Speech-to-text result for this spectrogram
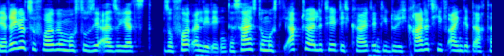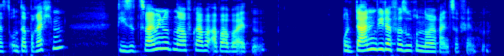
Der Regel zufolge musst du sie also jetzt sofort erledigen. Das heißt, du musst die aktuelle Tätigkeit, in die du dich gerade tief eingedacht hast, unterbrechen, diese zwei Minuten Aufgabe abarbeiten und dann wieder versuchen, neu reinzufinden.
